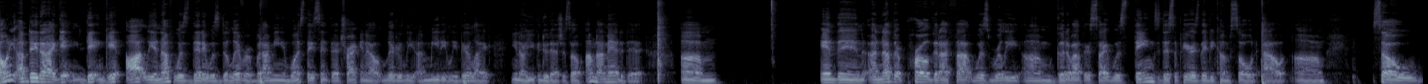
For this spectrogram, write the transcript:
only update that I get didn't get oddly enough was that it was delivered. But I mean, once they sent that tracking out, literally immediately, they're like, you know, you can do that yourself. I'm not mad at that. Um, and then another pro that I thought was really um, good about their site was things disappear as they become sold out. Um, so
